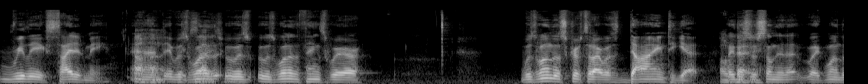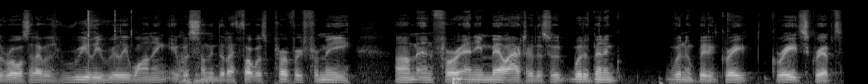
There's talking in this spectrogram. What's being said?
really excited me. And Uh-huh, it was one of the, it was it was one of the things where it was one of those scripts that I was dying to get. Like this Okay. was something that like one of the roles that I was really really wanting. It was Mm-hmm. something that I thought was perfect for me, um, and for any male actor, this would would have been a would have been a great great script.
